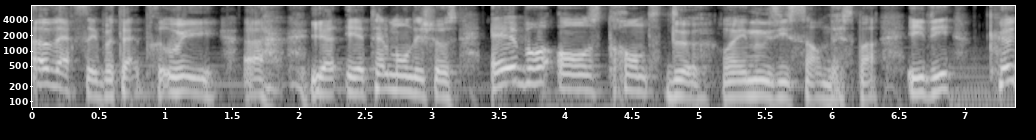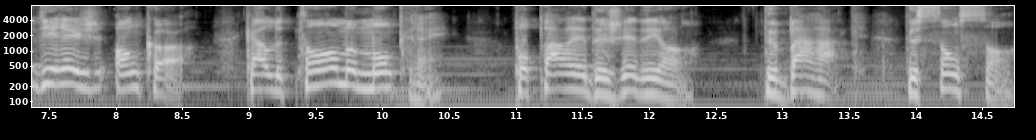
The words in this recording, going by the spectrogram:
un verset peut-être, oui. Euh, il, y a, tellement de choses. Hébreu 11, 32, oui, nous y sommes, n'est-ce pas? Il dit, que dirais-je encore? Car le temps me manquerait pour parler de Gédéon, de Barak, de Samson,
